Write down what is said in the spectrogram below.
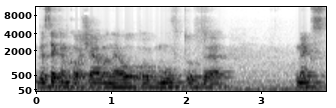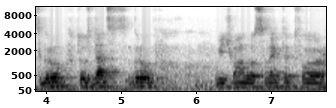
the second coach. Yeah, when I moved to the next group to that group which one was selected for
